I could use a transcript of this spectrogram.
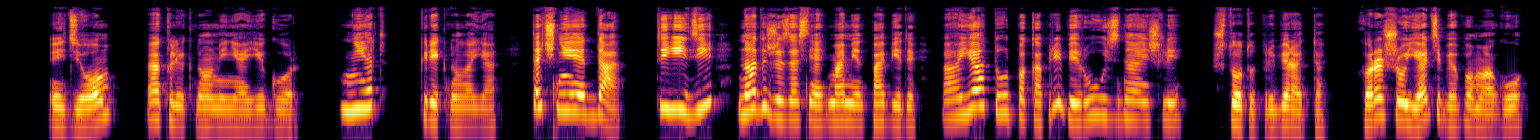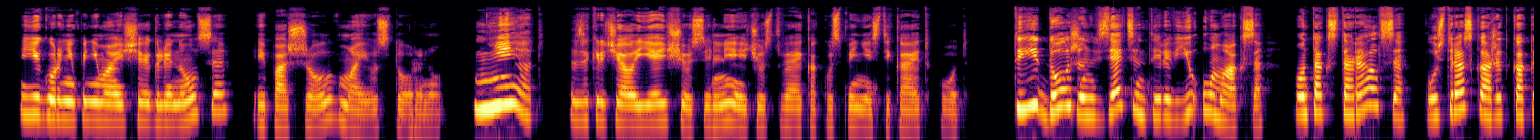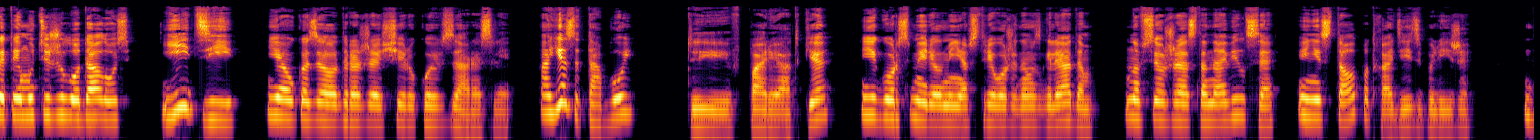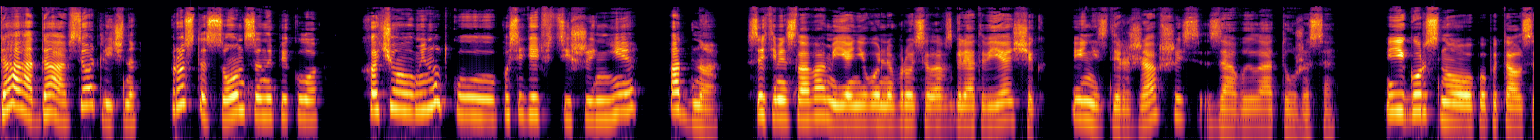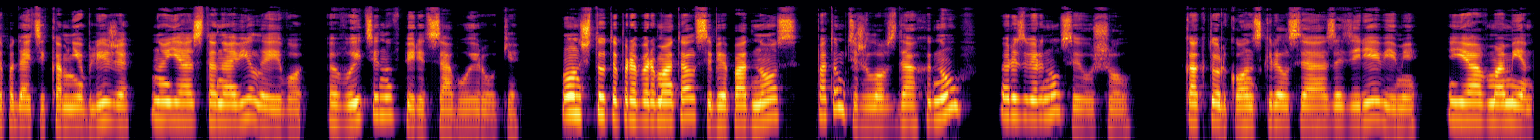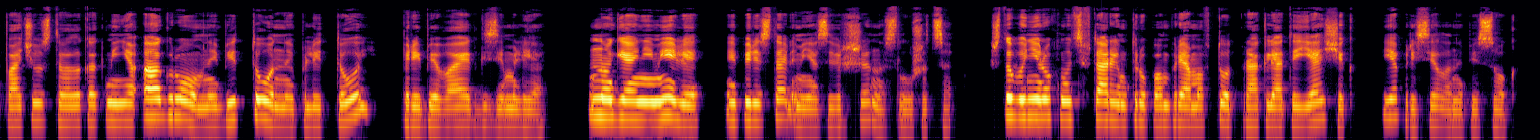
«Идем?» – окликнул меня Егор. «Нет!» – крикнула я. «Точнее, да. Ты иди, надо же заснять момент победы, а я тут пока приберусь, знаешь ли». «Что тут прибирать-то? Хорошо, я тебе помогу». Егор непонимающе оглянулся и пошел в мою сторону. «Нет!» – закричала я еще сильнее, чувствуя, как по спине стекает пот. «Ты должен взять интервью у Макса. Он так старался, пусть расскажет, как это ему тяжело далось. Иди!» Я указала дрожащей рукой в заросли. «А я за тобой». «Ты в порядке?» Егор смерил меня встревоженным взглядом, но все же остановился и не стал подходить ближе. «Да, да, все отлично. Просто солнце напекло. Хочу минутку посидеть в тишине, одна». С этими словами я невольно бросила взгляд в ящик и, не сдержавшись, завыла от ужаса. Егор снова попытался подойти ко мне ближе, но я остановила его, вытянув перед собой руки. Он что-то пробормотал себе под нос, потом, тяжело вздохнув, развернулся и ушел. Как только он скрылся за деревьями, я в момент почувствовала, как меня огромной бетонной плитой прибивает к земле. Ноги онемели и перестали меня совершенно слушаться. Чтобы не рухнуть вторым трупом прямо в тот проклятый ящик, я присела на песок.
